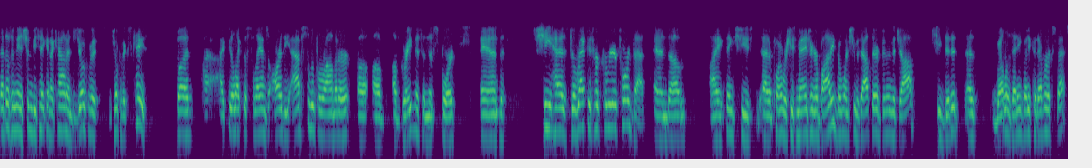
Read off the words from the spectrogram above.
That doesn't mean it shouldn't be taken account into Djokovic, Djokovic's case, but I, feel like the slams are the absolute barometer uh, of of greatness in this sport, and she has directed her career toward that. And um, I think she's at a point where she's managing her body, but when she was out there doing the job, she did it as well as anybody could ever expect.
